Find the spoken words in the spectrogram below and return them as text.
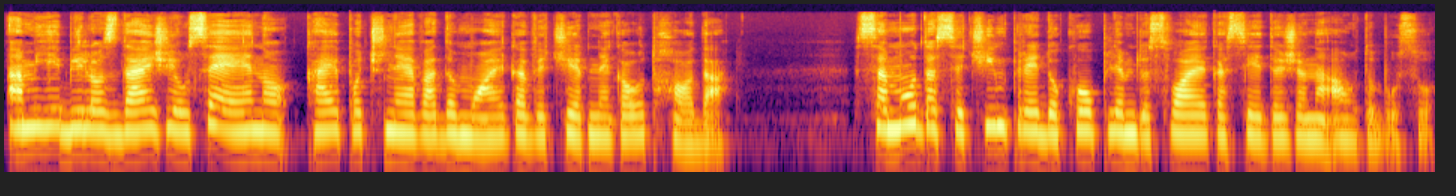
A mi je bilo zdaj že vseeno, kaj počneva do mojega večernega odhoda. Samo da se čim prej dokopljem do svojega sedeža na avtobusu.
